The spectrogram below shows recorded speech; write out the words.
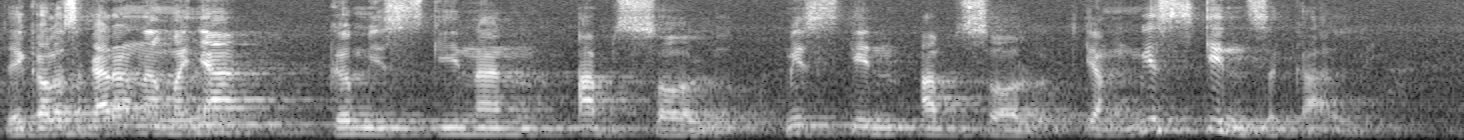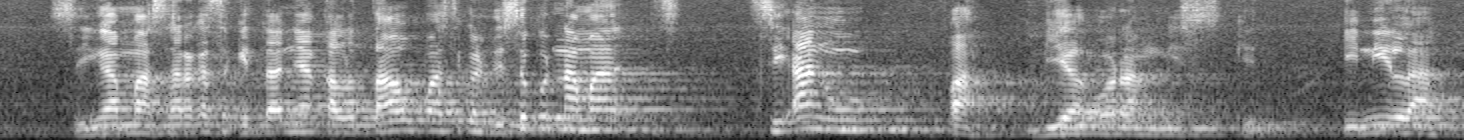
Jadi kalau sekarang namanya kemiskinan absolut, miskin absolut, yang miskin sekali. Sehingga masyarakat sekitarnya kalau tahu pasti kalau disebut nama si Anu, ah dia orang miskin. Inilah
